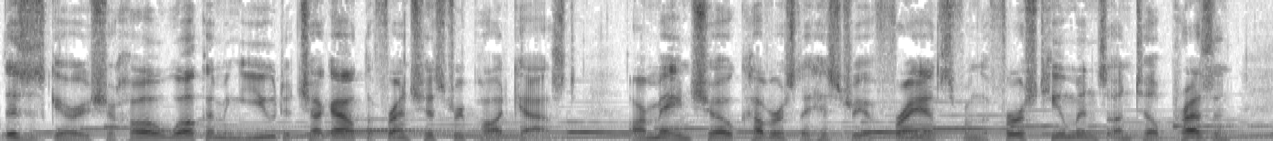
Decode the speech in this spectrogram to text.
this is Gary Chahot welcoming you to check out the French History Podcast. Our main show covers the history of France from the first humans until present.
